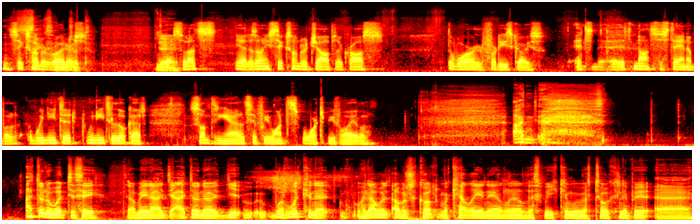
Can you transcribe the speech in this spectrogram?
600, 600. riders. Yeah. yeah. so that's yeah. There's only 600 jobs across the world for these guys. It's it's not sustainable. We need to we need to look at something else if we want the sport to be viable. And I don't know what to say. I mean, I, I don't know. We're looking at when I was I was recording with Killian earlier this week, and we were talking about uh,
